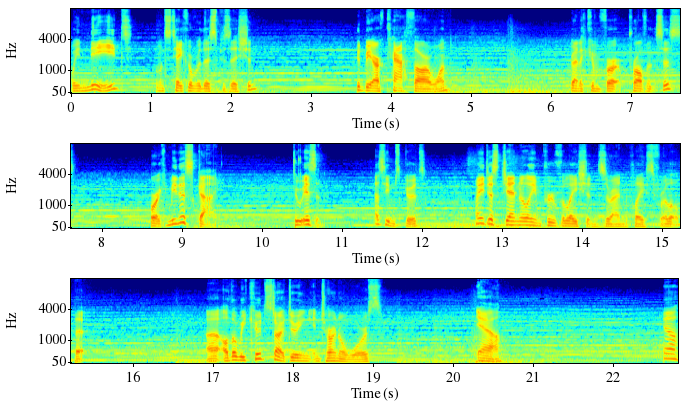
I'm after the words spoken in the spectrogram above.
we need someone to take over this position. Could be our Cathar one. Trying to convert provinces. Or it can be this guy. Who isn't. That seems good. Might just generally improve relations around the place for a little bit. Uh, although we could start doing internal wars. Yeah. Yeah,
